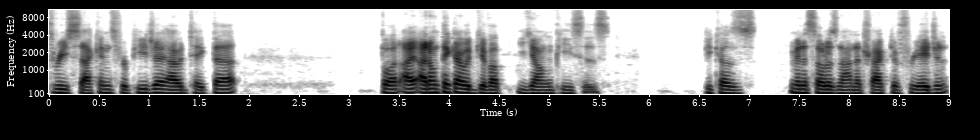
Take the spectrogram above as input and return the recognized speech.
three seconds for PJ. I would take that, but I, I don't think I would give up young pieces because Minnesota's not an attractive free agent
